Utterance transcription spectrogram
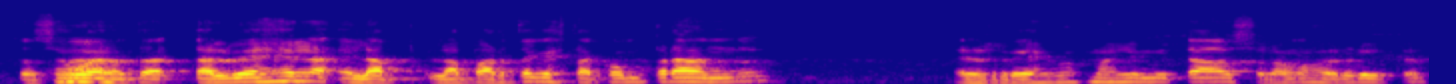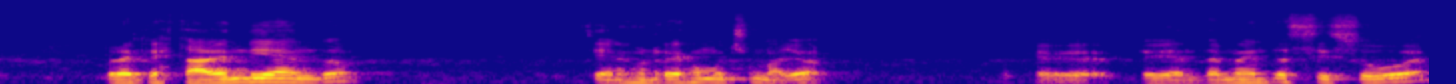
Entonces, bueno, tal vez en, la, la, parte que está comprando, el riesgo es más limitado, eso lo vamos a ver ahorita, pero el que está vendiendo, tienes un riesgo mucho mayor. Porque evidentemente si sube...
